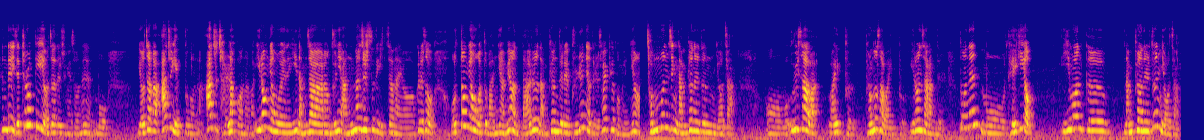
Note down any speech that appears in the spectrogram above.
근데 이제 트로피 여자들 중에서는 뭐 여자가 아주 예쁘거나 아주 잘났거나 막 이런 경우에는 이 남자랑 눈이 안 맞을 수도 있잖아요. 그래서 어떤 경우가 또 많냐면 나르 남편들의 불륜녀들을 살펴보면요. 전문직 남편을 둔 여자, 어, 뭐 의사 와, 와이프, 변호사 와이프 이런 사람들 또는 뭐 대기업 임원급 남편을 둔 여자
